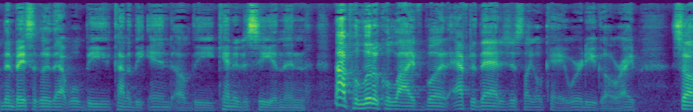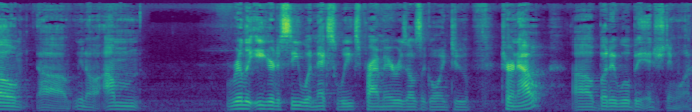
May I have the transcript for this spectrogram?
then basically that will be kind of the end of the candidacy, and then not political life, but after that, it's just like okay, where do you go, right? So, uh, you know, I'm really eager to see what next week's primary results are going to turn out, uh, but it will be an interesting one.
